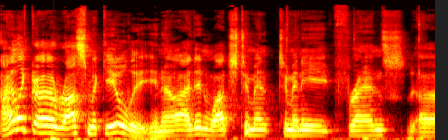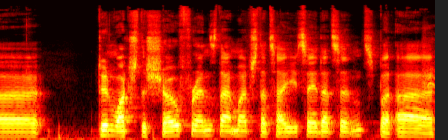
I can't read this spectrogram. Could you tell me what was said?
I like uh, Ross McElwee. You know, I didn't watch too many too many Friends. Uh, didn't watch the show Friends that much. That's how you say that sentence. But uh,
